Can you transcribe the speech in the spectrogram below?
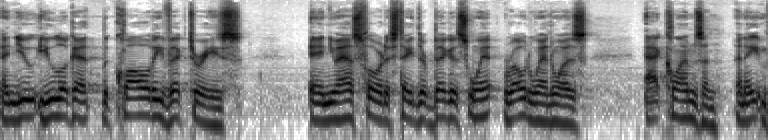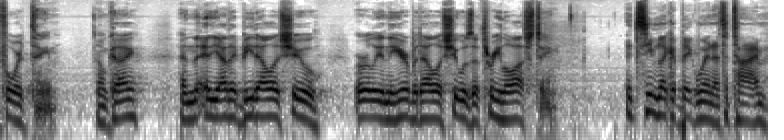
and you, you look at the quality victories and you ask Florida State, their biggest win, road win was at Clemson, an 8 and 4 team. Okay? And yeah, they beat LSU early in the year, but LSU was a three loss team. It seemed like a big win at the time.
